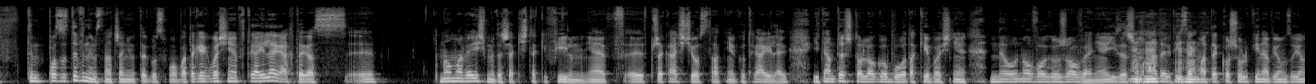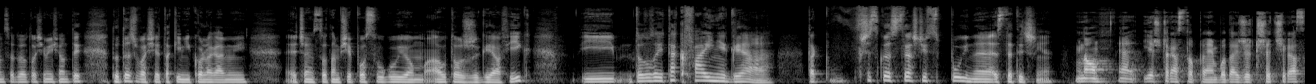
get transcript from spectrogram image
w tym pozytywnym znaczeniu tego słowa. Tak jak właśnie w trailerach teraz e, My omawialiśmy też jakiś taki film, nie? W, w przekaście ostatniego trailer i tam też to logo było takie właśnie neonowo-różowe, nie? I zresztą mm -hmm, Adert ma te koszulki nawiązujące do lat 80., to też właśnie takimi kolorami e, często tam się posługują autorzy grafik i to tutaj tak fajnie gra. Tak wszystko jest strasznie spójne estetycznie. No, ja jeszcze raz to powiem, bodajże trzeci raz.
